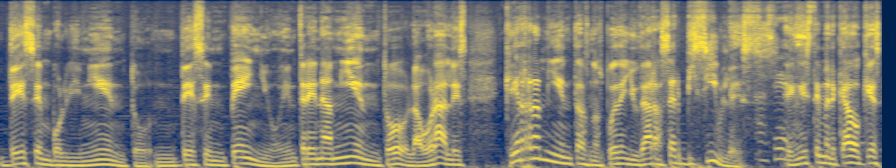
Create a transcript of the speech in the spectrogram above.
desenvolvimiento, desempeño, entrenamiento laborales, ¿qué herramientas nos pueden ayudar a ser visibles es. en este mercado que es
